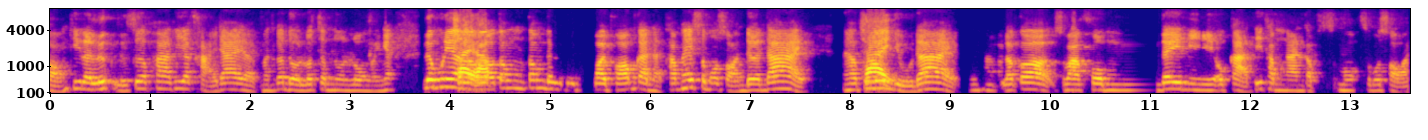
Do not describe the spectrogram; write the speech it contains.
ของที่ระลึกหรือเสื้อผ้าที่จะขายได้อะมันก็โดนลดจำนวนลงอะไรเงี้ยเรื่องพวกเนี้ยใช่เราครับเราต้องต้องเดินปล่อยพร้อมกันอะทำให้สโมสรเดินได้นะครับใช่ผู้เล่นอยู่ได้นะครับแล้วก็สมาคมได้มีโอกาสที่ทำงานกับสโมสโมสร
